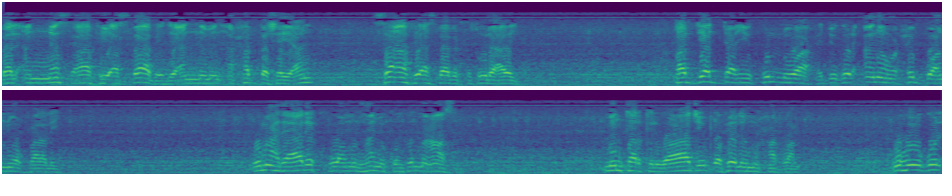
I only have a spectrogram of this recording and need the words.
بل أن نسعى في أسبابه لأن من أحب شيئا سعى في أسباب الحصول عليه. قد يدعي كل واحد يقول أنا أحب أن يغفر لي. ومع ذلك هو منهمك في المعاصي من ترك الواجب وفعل المحرم وهو يقول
